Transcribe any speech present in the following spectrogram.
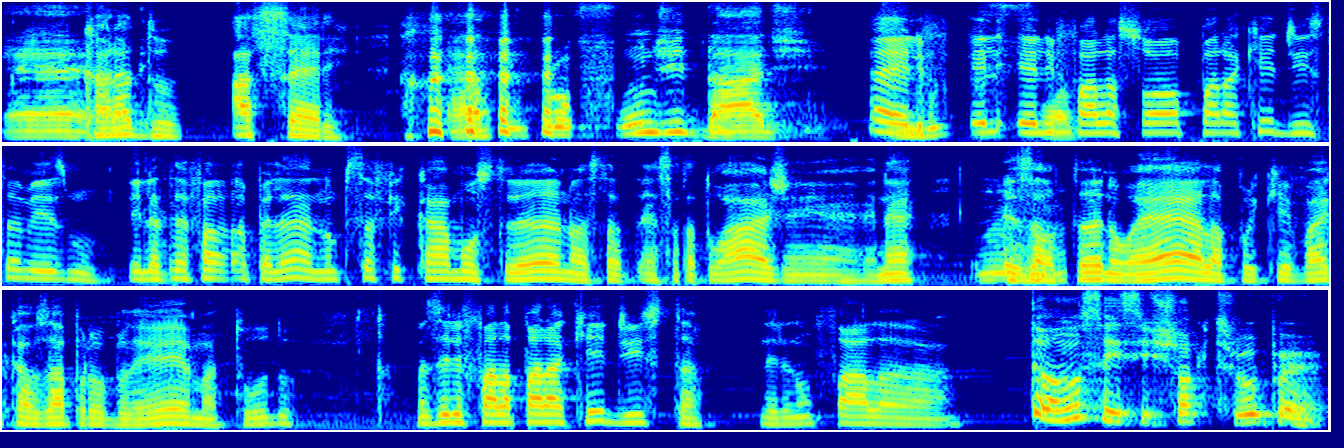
É, Cara ela, tem, do. A série. ela tem profundidade. É, ele, Muito ele, ele fala só paraquedista mesmo. Ele até fala pra ela, ah, não precisa ficar mostrando essa, essa tatuagem, é, né? Uhum. Exaltando ela, porque vai causar problema, tudo. Mas ele fala paraquedista. Ele não fala. Então, eu não sei se Shock Trooper.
